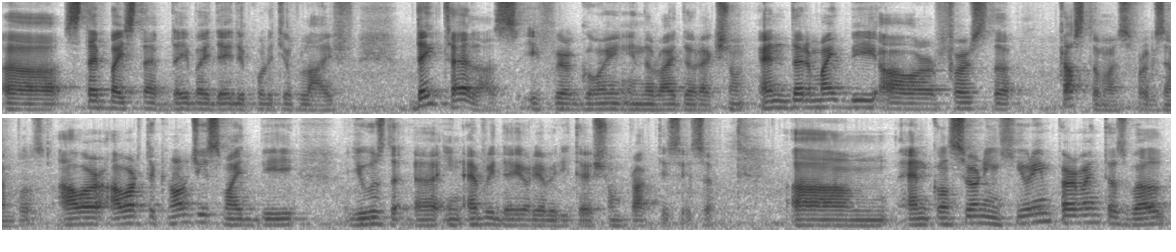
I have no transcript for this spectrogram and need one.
uh, step by step, day by day, the quality of life. They tell us if we're going in the right direction. And there might be our first uh, customers, for example. Our, our technologies might be used uh, in everyday rehabilitation practices. Um, and concerning hearing impairment as well,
